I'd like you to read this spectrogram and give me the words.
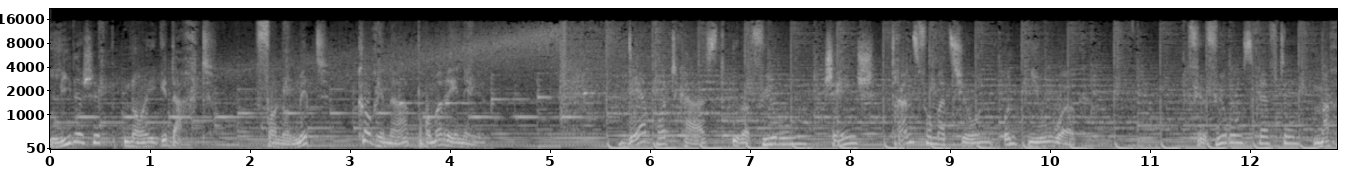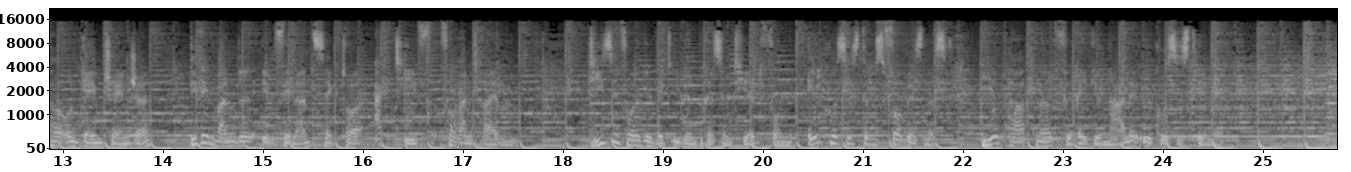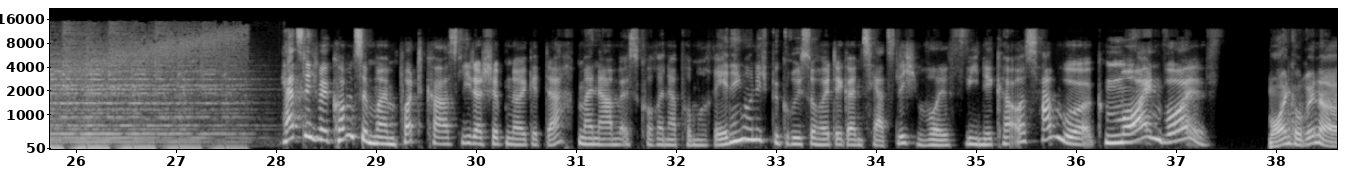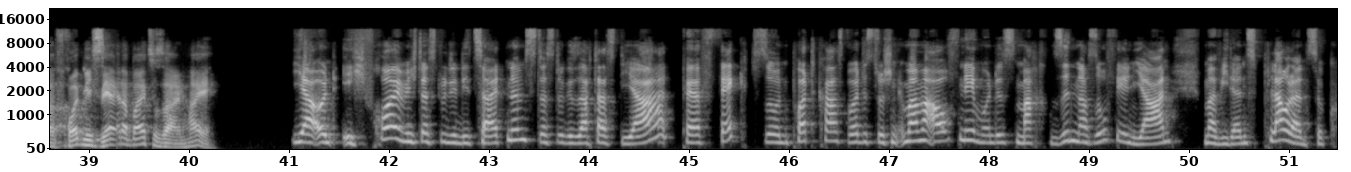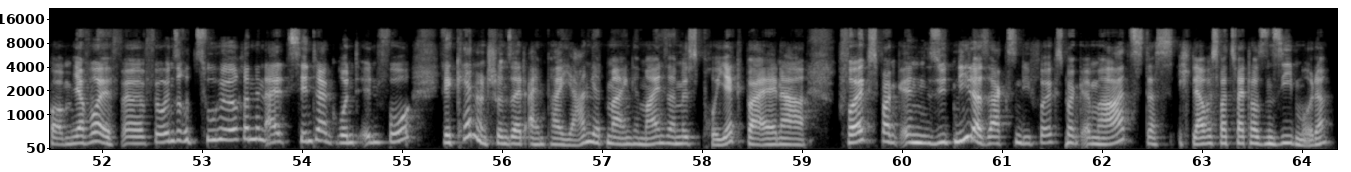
Leadership neu gedacht. Von und mit Corinna Pommerening. Der Podcast über Führung, Change, Transformation und New Work. Für Führungskräfte, Macher und Gamechanger, die den Wandel im Finanzsektor aktiv vorantreiben. Diese Folge wird Ihnen präsentiert von Ecosystems for Business, Ihr Partner für regionale Ökosysteme. Herzlich willkommen zu meinem Podcast Leadership Neu Gedacht. Mein Name ist Corinna Pomorening und ich begrüße heute ganz herzlich Wolf Wienicke aus Hamburg. Moin, Wolf. Moin, Corinna. Freut mich sehr dabei zu sein. Hi. Ja, und ich freue mich, dass du dir die Zeit nimmst, dass du gesagt hast, ja, perfekt, so ein Podcast wolltest du schon immer mal aufnehmen und es macht Sinn, nach so vielen Jahren mal wieder ins Plaudern zu kommen. Ja, Wolf, äh, für unsere Zuhörenden als Hintergrundinfo, wir kennen uns schon seit ein paar Jahren. Wir hatten mal ein gemeinsames Projekt bei einer Volksbank in Südniedersachsen, die Volksbank im Harz. Das, ich glaube, es war 2007, oder?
